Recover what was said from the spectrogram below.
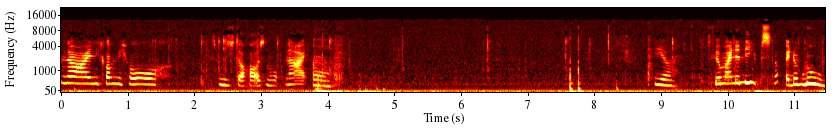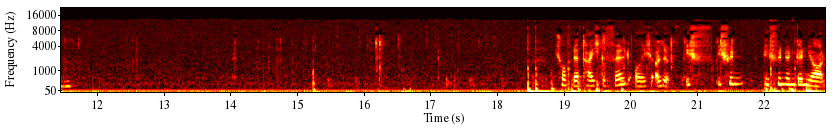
Nein, ich komme nicht hoch. Jetzt muss ich doch hoch. Nein. Oh. Hier. Für meine Liebste eine Blume. Ich hoffe, der Teich gefällt euch. Also ich, ich finde ich finde ihn genial.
